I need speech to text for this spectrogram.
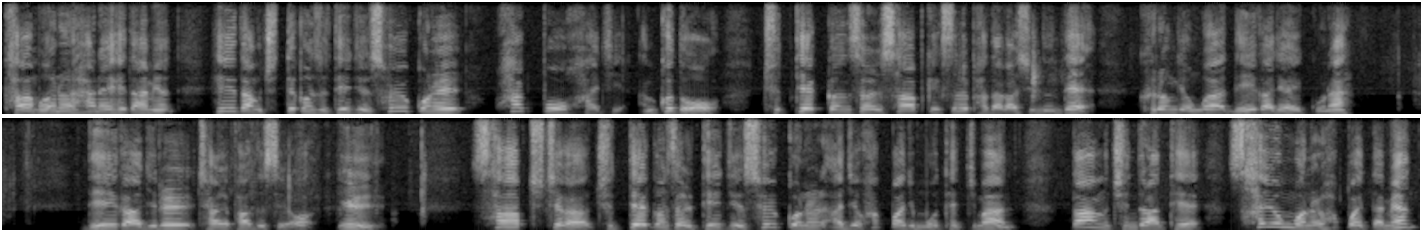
다음 어느 한해 해당하면 해당 주택건설 대지 소유권을 확보하지 않고도 주택건설 사업계획 승인을 받아갈 수 있는데 그런 경우가 네 가지가 있구나. 네 가지를 잘 받으세요. 1. 사업 주체가 주택건설 대지 소유권을 아직 확보하지 못했지만 땅 주인들한테 사용권을 확보했다면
